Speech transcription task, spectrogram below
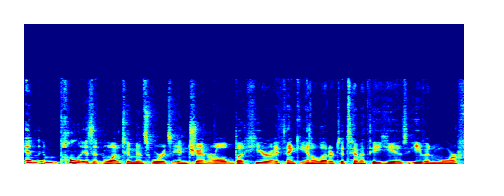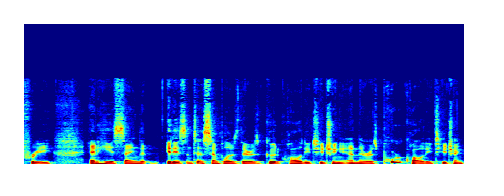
And Paul isn't one to mince words in general, but here I think in a letter to Timothy, he is even more free. And he is saying that it isn't as simple as there is good quality teaching and there is poor quality teaching.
